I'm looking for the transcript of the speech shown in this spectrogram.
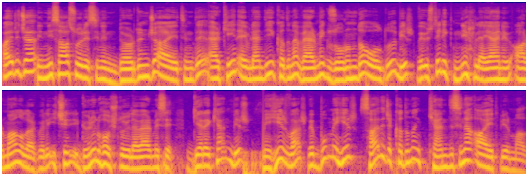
Ayrıca e, Nisa suresinin 4. ayetinde erkeğin evlendiği kadına vermek zorunda olduğu bir ve üstelik nihle yani armağan olarak böyle içi gönül hoşluğuyla vermesi gereken bir mehir var ve bu mehir sadece kadının kendisine ait bir mal.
